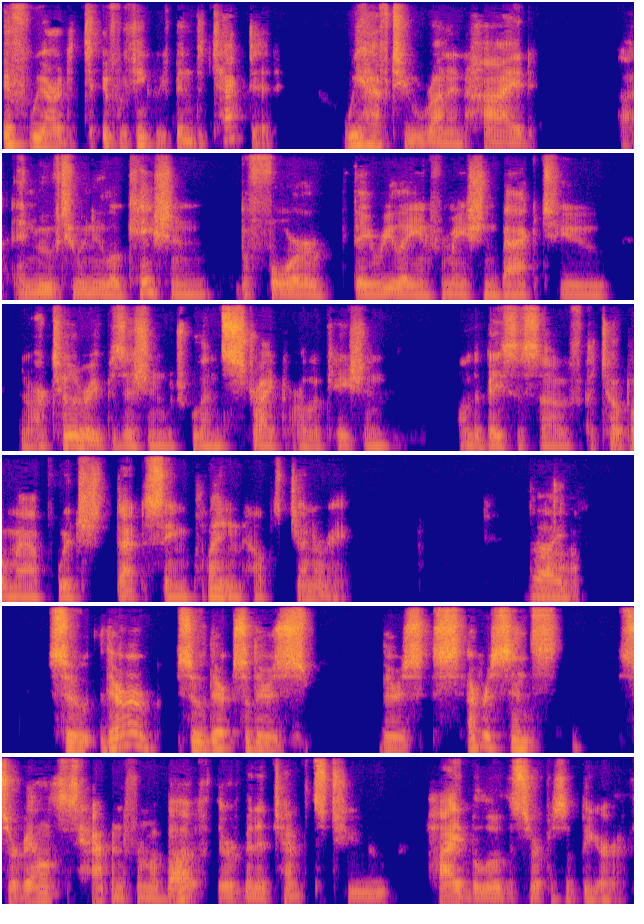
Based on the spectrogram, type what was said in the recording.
if we are, if we think we've been detected, we have to run and hide uh, and move to a new location before they relay information back to an artillery position, which will then strike our location on the basis of a topo map, which that same plane helps generate. Right. Uh, so there are, so there, so there's, there's ever since surveillance has happened from above, there have been attempts to hide below the surface of the earth.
